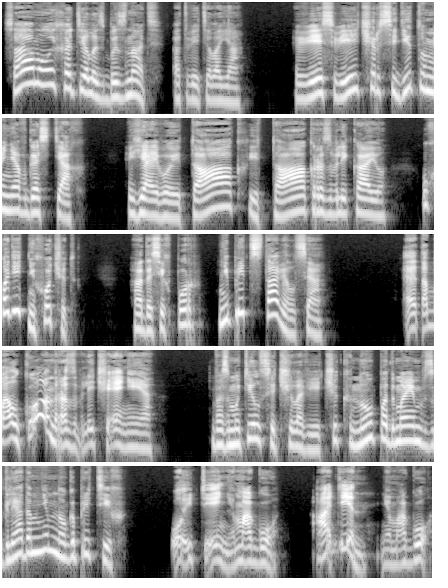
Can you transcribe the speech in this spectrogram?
«Самой хотелось бы знать», — ответила я. «Весь вечер сидит у меня в гостях. Я его и так, и так развлекаю. Уходить не хочет. А до сих пор не представился». «Это балкон развлечения», — возмутился человечек, но под моим взглядом немного притих. «Уйти не могу. Один не могу.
